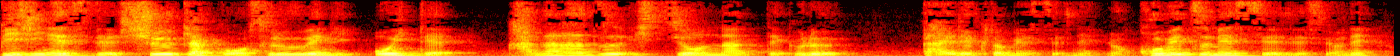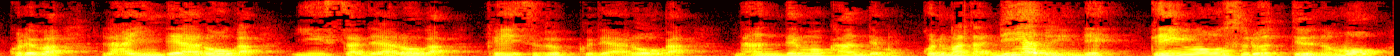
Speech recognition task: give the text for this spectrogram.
ビジネスで集客をする上において必ず必要になってくるダイレクトメッセージね。個別メッセージですよね。これは LINE であろうが、インスタであろうが、Facebook であろうが、何でもかんでも。これまたリアルにね、電話をするっていうのも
